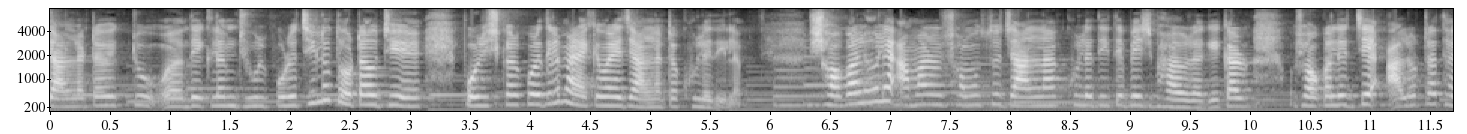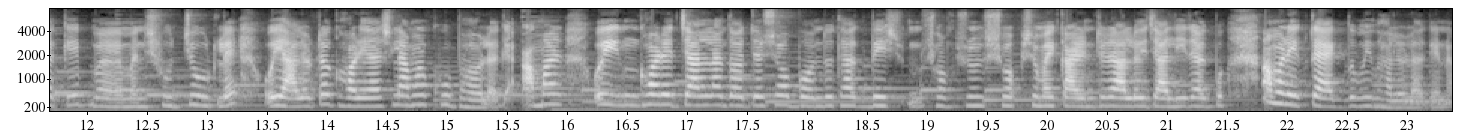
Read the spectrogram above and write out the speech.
জানলাটাও একটু দেখলাম ঝুল পড়েছিল। তো ওটাও যে পরিষ্কার করে দিলাম আর একেবারে জানলাটা খুলে দিলাম। সকাল হলে আমার সমস্ত জানলা খুলে দিতে বেশ ভালো লাগে। কারণ সকালের যে আলোটা থাকে মানে সূর্য উঠলে ওই আলোটা ঘরে আসলে আমার খুব ভালো লাগে। আমার ওই ঘরের জানলা, দরজা সব বন্ধ থাকবে সব সময় কারেন্টের আলোয় জ্বালিয়ে রাখব, আমার একটু একদমই ভালো লাগে না।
